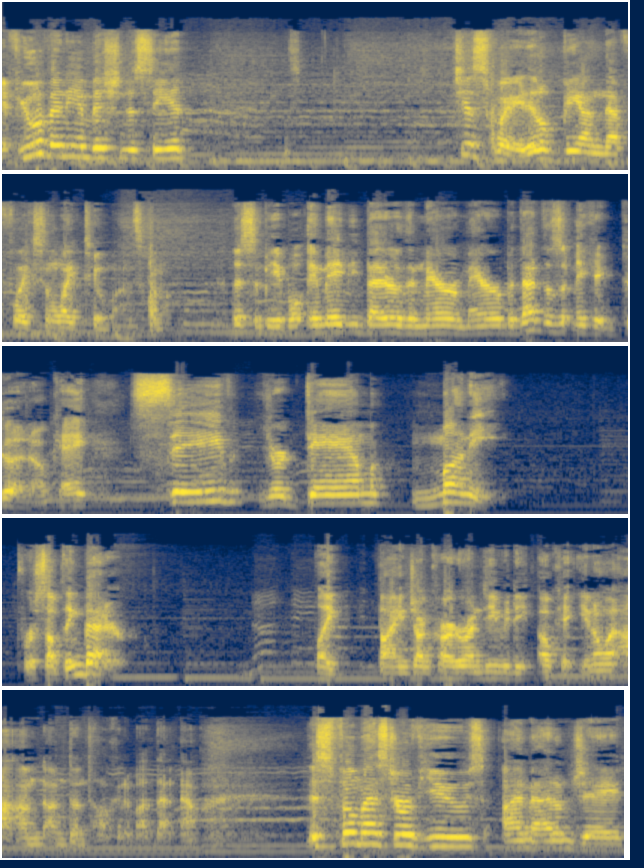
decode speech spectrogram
If you have any ambition to see it, just wait, it'll be on Netflix in like two months. Listen, people, it may be better than Mirror Mirror, but that doesn't make it good, okay? Save your damn money for something better. Like buying John Carter on DVD. Okay, you know what? I- I'm, I'm done talking about that now. This is Filmmaster Reviews. I'm Adam J.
